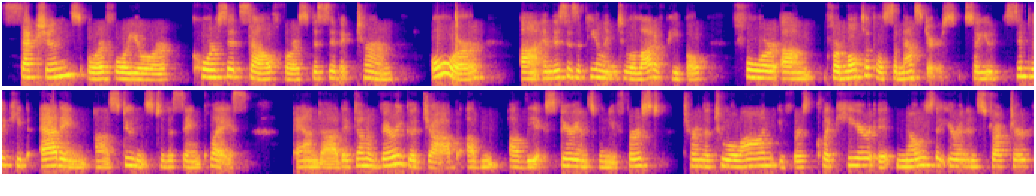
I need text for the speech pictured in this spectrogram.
sections or for your course itself for a specific term or, uh, and this is appealing to a lot of people, for, um, for multiple semesters. So you simply keep adding uh, students to the same place. And uh, they've done a very good job of, of the experience when you first turn the tool on, you first click here, it knows that you're an instructor,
